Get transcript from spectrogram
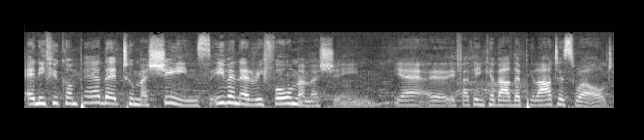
And if you compare that to machines, even a reformer machine, yeah, uh, if I think about the Pilates world,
